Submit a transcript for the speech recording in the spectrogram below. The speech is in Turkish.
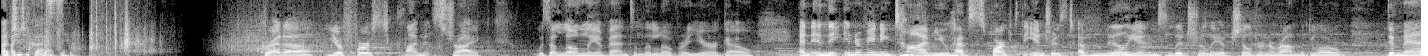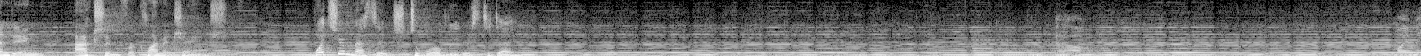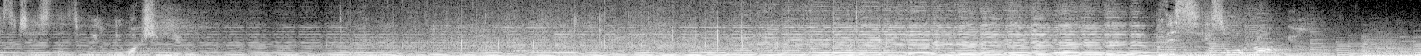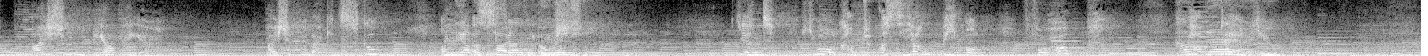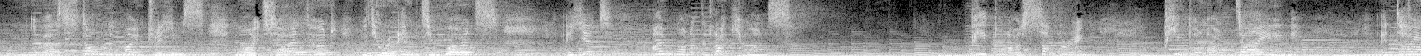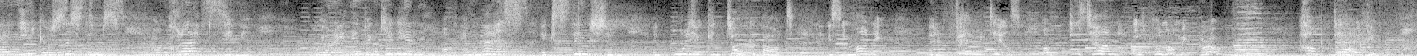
Açık Gazete. Greta, your first climate strike was a lonely event a little over a year ago. And in the intervening time, you have sparked the interest of millions, literally, of children around the globe demanding action for climate change. What's your message to world leaders today? We'll be watching you. This is all wrong. I shouldn't be up here. I should be back in school on the other side of the ocean. Yet you all come to us young people for hope. How dare you? You have stolen my dreams, my childhood with your empty words. And yet I'm one of the lucky ones. People are suffering. People are dying. Entire ecosystems are collapsing. We are in the beginning of a mass extinction, and all you can talk about is money and fairy tales of eternal economic growth. How dare you!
